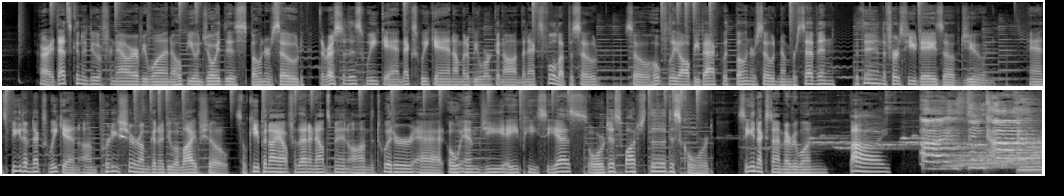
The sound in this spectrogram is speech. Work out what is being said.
All right, that's going to do it for now, everyone. I hope you enjoyed this boner sode. The rest of this week and next weekend, I'm going to be working on the next full episode. So hopefully, I'll be back with boner sode number seven within the first few days of June. And speaking of next weekend, I'm pretty sure I'm going to do a live show. So keep an eye out for that announcement on the Twitter at OMGAPCS or just watch the Discord. See you next time, everyone. Bye. I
